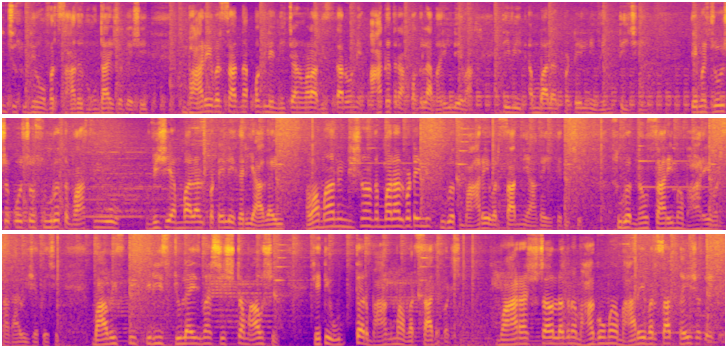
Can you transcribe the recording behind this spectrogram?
ઇંચ સુધીનો વરસાદ નોંધાઈ શકે છે. ભારે વરસાદના પગલે નીચાણવાળા વિસ્તારોને આગતરા પગલાં ભરી લેવા તેવી અંબાલાલ પટેલની વિનંતી છે. તેમજ જોઈ શકો છો સુરત વાસીઓ વિશે અંબાલાલ પટેલે કરી આગાહી. હવામાન નિષ્ણાત અંબાલાલ પટેલે સુરત ભારે વરસાદની આગાહી કરી છે. સુરત નવસારીમાં ભારે વરસાદ આવી શકે છે. બાવીસથી ત્રીસ જુલાઈમાં સિસ્ટમ આવશે. જેથી ઉત્તર ભાગમાં વરસાદ પડશે. મહારાષ્ટ્ર લગ્ન ભાગોમાં ભારે વરસાદ થઈ શકે છે.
